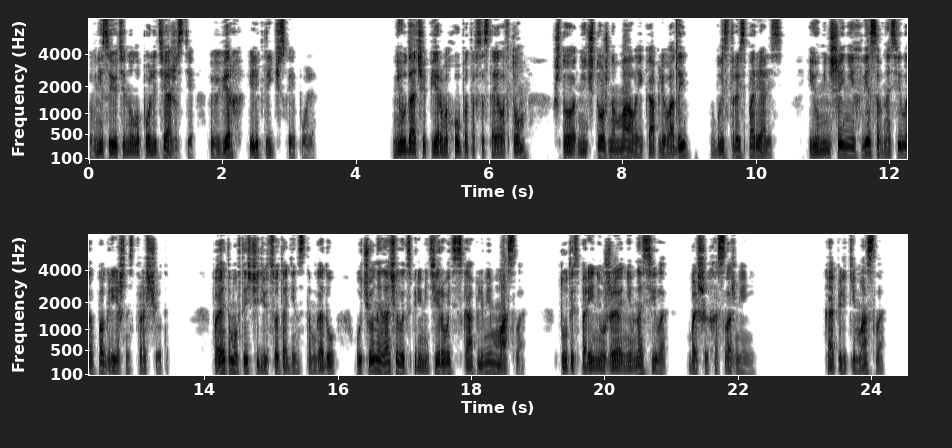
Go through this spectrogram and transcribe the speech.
Вниз ее тянуло поле тяжести, вверх — электрическое поле. Неудача первых опытов состояла в том, что ничтожно малые капли воды быстро испарялись, и уменьшение их веса вносило погрешность в расчеты. Поэтому в 1911 году ученый начал экспериментировать с каплями масла. Тут испарение уже не вносило больших осложнений. капельки масла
